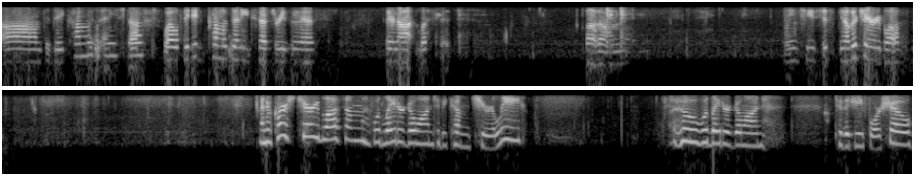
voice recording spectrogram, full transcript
um, did they come with any stuff? Well, if they did come with any accessories in this, they're not listed. But um I mean she's just another cherry blossom. And of course, Cherry Blossom would later go on to become Cheerilee, who would later go on to the G4 show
